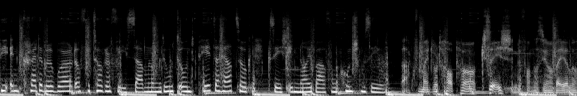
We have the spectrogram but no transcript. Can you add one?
The Incredible World of Photography, Sammlung Ruth und Peter Herzog, siehst im Neubau vom Kunstmuseum. Werk von Edward Hopper siehst du in der Fondation Wähler.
